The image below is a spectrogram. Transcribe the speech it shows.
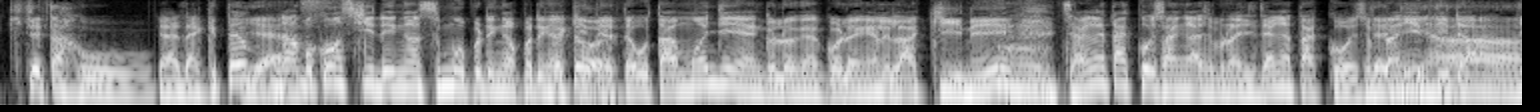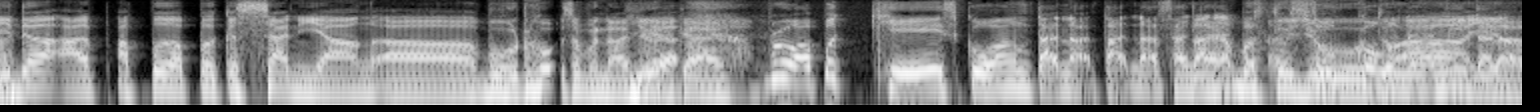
kita tahu. Ya, dan kita Yes. nak berkongsi dengan semua pendengar-pendengar Betul. kita terutamanya yang golongan-golongan lelaki ni jangan takut sangat sebenarnya jangan takut sebenarnya Jadi, tidak ha. tidak ap- apa-apa kesan yang uh, buruk sebenarnya Ya. kan Bro apa kes korang tak nak tak nak sangat nak bersetuju sokong ah, ni tak ya. nak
